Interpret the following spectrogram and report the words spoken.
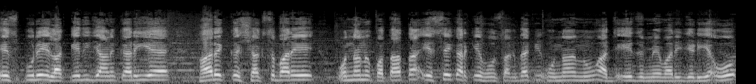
ਇਸ ਪੂਰੇ ਇਲਾਕੇ ਦੀ ਜਾਣਕਾਰੀ ਹੈ। ਹਰ ਇੱਕ ਸ਼ਖਸ ਬਾਰੇ ਉਹਨਾਂ ਨੂੰ ਪਤਾ। ਤਾਂ ਇਸੇ ਕਰਕੇ ਹੋ ਸਕਦਾ ਕਿ ਉਹਨਾਂ ਨੂੰ ਅੱਜ ਇਹ ਜ਼ਿੰਮੇਵਾਰੀ ਜਿਹੜੀ ਹੈ, ਉਹ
